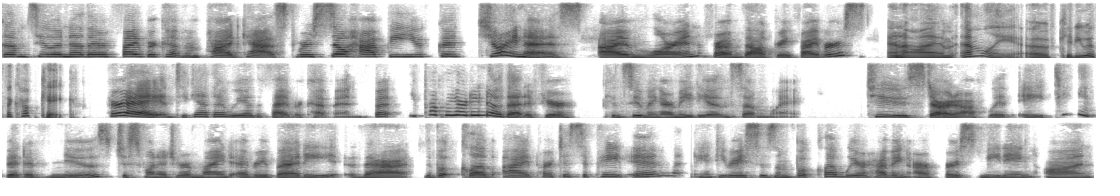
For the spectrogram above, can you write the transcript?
welcome to another Fiber Coven podcast. We're so happy you could join us. I'm Lauren from Valkyrie Fibers. And I'm Emily of Kitty with a Cupcake. Hooray! And together we are the Fiber Coven. But you probably already know that if you're consuming our media in some way. To start off with a teeny bit of news, just wanted to remind everybody that the book club I participate in, Anti Racism Book Club, we are having our first meeting on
